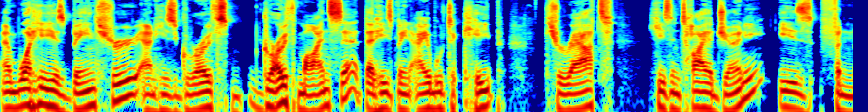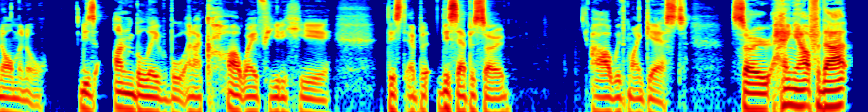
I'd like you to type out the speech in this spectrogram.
and what he has been through and his growth growth mindset that he's been able to keep throughout his entire journey is phenomenal. It is unbelievable, and I can't wait for you to hear this this episode uh, with my guest. So hang out for that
